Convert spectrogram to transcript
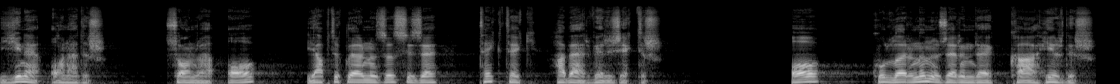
yine O'nadır. Sonra O, yaptıklarınızı size tek tek haber verecektir. O, kullarının üzerinde kahirdir.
